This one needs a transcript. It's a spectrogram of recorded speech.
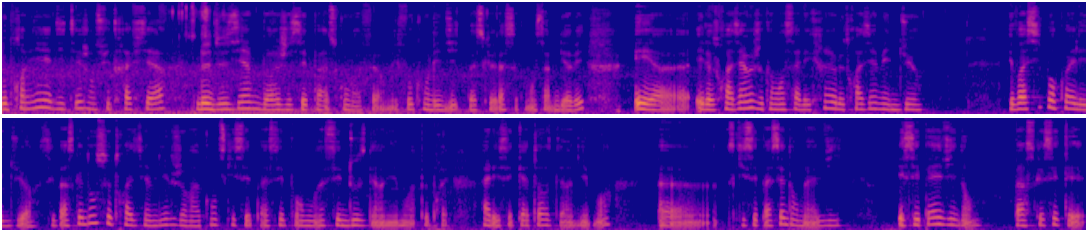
Le premier édité, j'en suis très fière. Le deuxième, bah, je ne sais pas ce qu'on va faire, mais il faut qu'on l'édite parce que là, ça commence à me gaver. Et, euh, et le troisième, je commence à l'écrire. Le troisième est dur. Et voici pourquoi il est dur. C'est parce que dans ce troisième livre, je raconte ce qui s'est passé pour moi ces 12 derniers mois à peu près. Allez, ces 14 derniers mois. Euh, ce qui s'est passé dans ma vie. Et c'est pas évident parce que c'était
